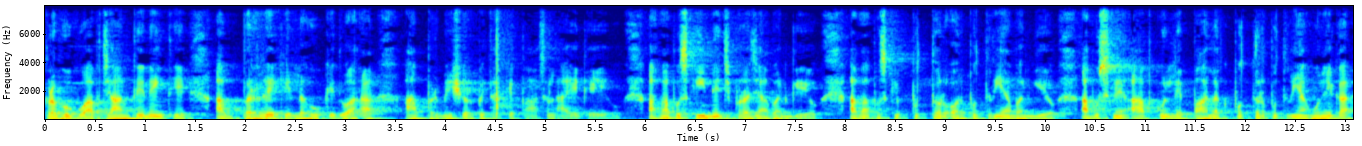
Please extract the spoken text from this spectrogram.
प्रभु को आप जानते नहीं थे, अब बर्रे के लहू के द्वारा आप परमेश्वर पिता के पास लाए गए हो। अब आप उसकी निज प्रजा बन गए हो। अब आप उसके पुत्र और पुत्रियाँ बन गए हो। अब उसने आपको लेपालक पुत्र पुत्रियाँ होने का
